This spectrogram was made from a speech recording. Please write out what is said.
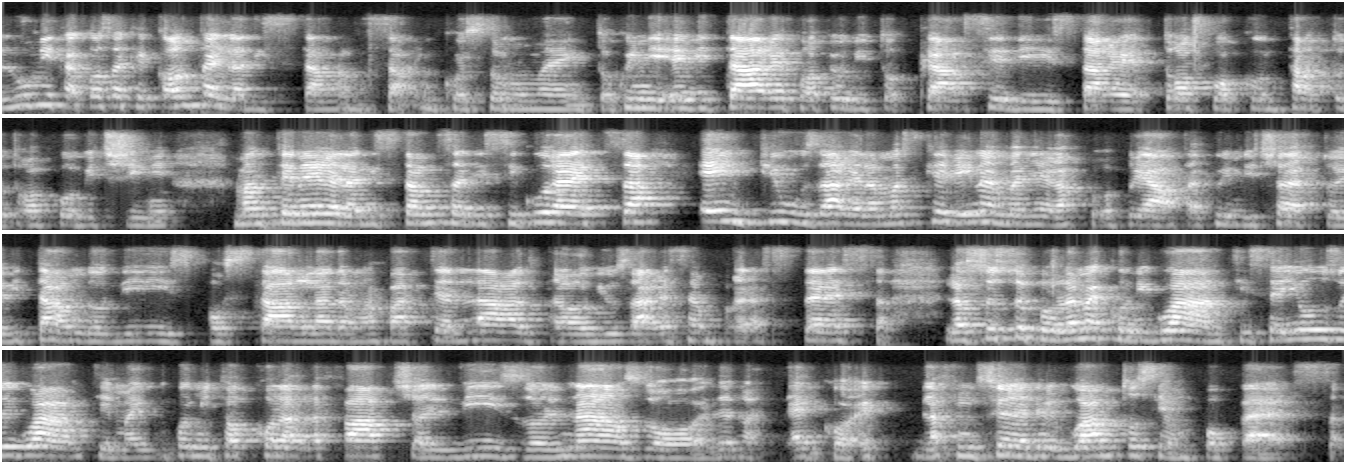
l'unica cosa che conta è la distanza in questo momento, quindi evitare proprio di toccarsi e di stare troppo a contatto, troppo vicini, mantenere la distanza di sicurezza e in più usare la mascherina in maniera appropriata, quindi certo evitando di spostarla da una parte all'altra o di usare sempre la stessa stessa. Lo stesso problema è con i guanti, se io uso i guanti ma poi mi tocco la, la faccia, il viso, il naso, ecco, la funzione del guanto si è un po' persa.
